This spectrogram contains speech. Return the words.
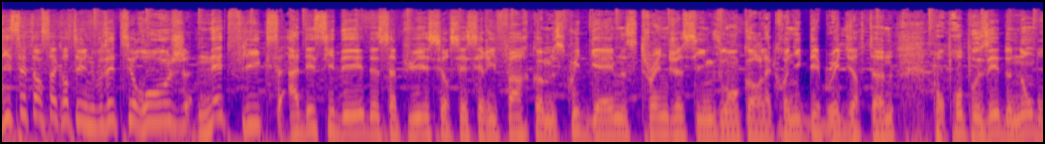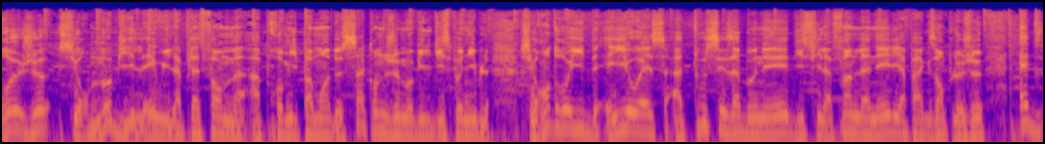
17h51, vous êtes sur Rouge. Netflix a décidé de s'appuyer sur ses séries phares comme Squid Game, Stranger Things ou encore la chronique des Bridgerton pour proposer de nombreux jeux sur mobile. Et oui, la plateforme a promis pas moins de 50 jeux mobiles disponibles sur Android et iOS à tous ses abonnés d'ici la fin de l'année. Il y a par exemple le jeu Heads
